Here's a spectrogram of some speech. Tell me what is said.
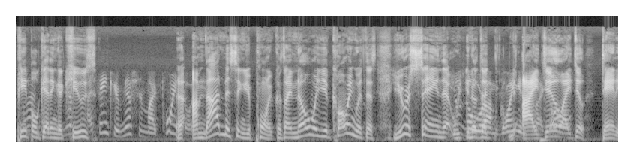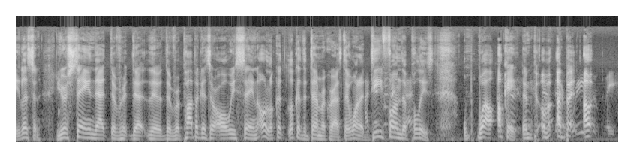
people Well, getting miss- accused. I think you're missing my point. Uh, though. I'm not missing your point because I know where you're going with this. You're saying that You know where I'm going I do, oh. I do. Danny, listen. You're saying that the, the the the Republicans are always saying, "Oh, look at look at the Democrats. They want to defund the police." Well, okay, just and- uh, that but- uh, recently.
